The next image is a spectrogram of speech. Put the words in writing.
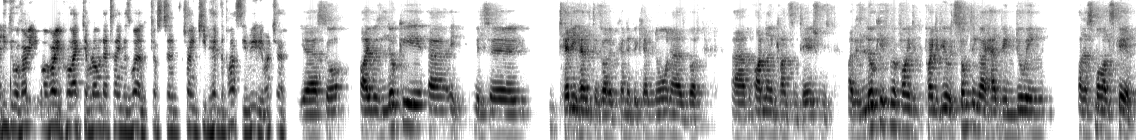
I think you were very, you were very proactive around that time as well, just to try and keep ahead of the posse, really, weren't you? Yeah. So I was lucky. Uh, it will say telehealth is what it kind of became known as, but um, online consultations. I was lucky from a point of, point of view. It's something I had been doing on a small scale.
